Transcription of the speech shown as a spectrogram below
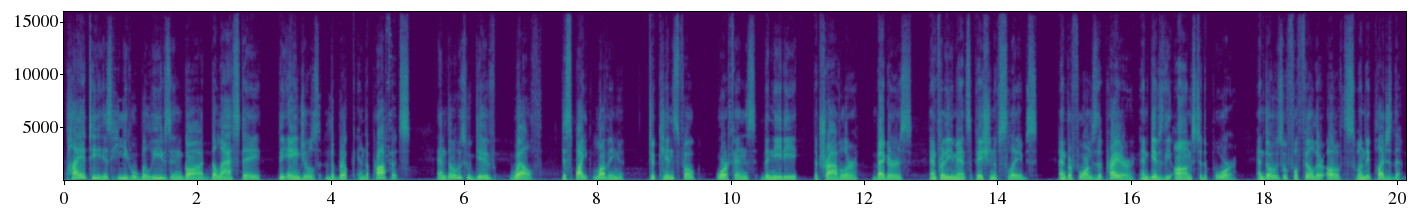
piety is he who believes in God, the last day, the angels, the book, and the prophets, and those who give wealth, despite loving it, to kinsfolk, orphans, the needy, the traveler, beggars, and for the emancipation of slaves, and performs the prayer and gives the alms to the poor, and those who fulfill their oaths when they pledge them,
